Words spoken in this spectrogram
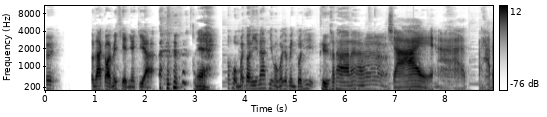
เฮ้ยสัปดาห์ก่อนไม่เขียนไงเกียร์เนี่ยครับผมว่าตอนนี้หน้าที่ผมก็จะเป็นตัวที่ถือคาถานะอ่าใช่อ่าคาถาแป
